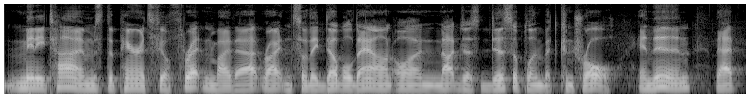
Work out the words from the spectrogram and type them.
many times the parents feel threatened by that, right? And so they double down on not just discipline, but control. And then that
